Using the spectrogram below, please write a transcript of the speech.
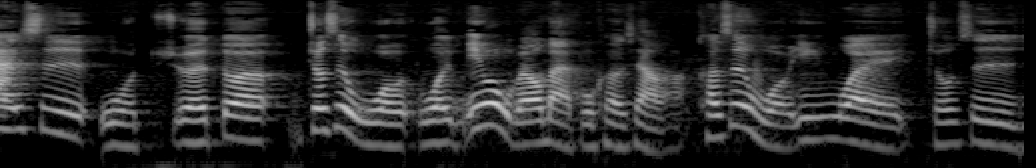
但是我觉得，就是我我因为我没有买波克夏嘛，可是我因为就是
